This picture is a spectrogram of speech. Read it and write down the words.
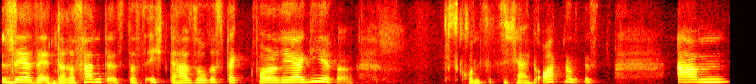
sehr, sehr interessant ist, dass ich da so respektvoll reagiere. Was grundsätzlich ja in Ordnung ist. Ähm,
